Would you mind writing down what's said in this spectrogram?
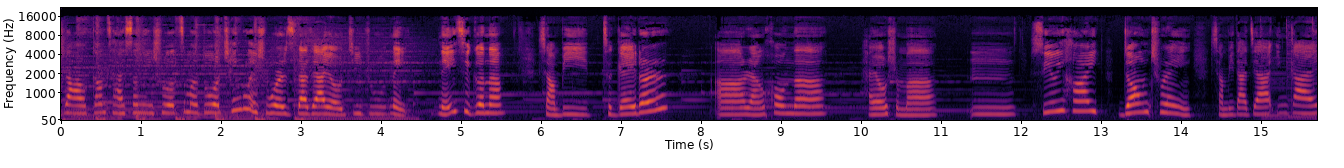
知道刚才 Sunny 说了这么多 Chinglish words，大家有记住哪哪几个呢？想必 together 啊，然后呢，还有什么？嗯，silly hide，don't train，想必大家应该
